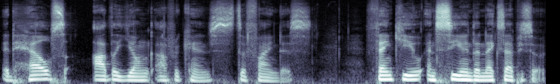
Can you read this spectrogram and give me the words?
It helps other young Africans to find us. Thank you and see you in the next episode.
